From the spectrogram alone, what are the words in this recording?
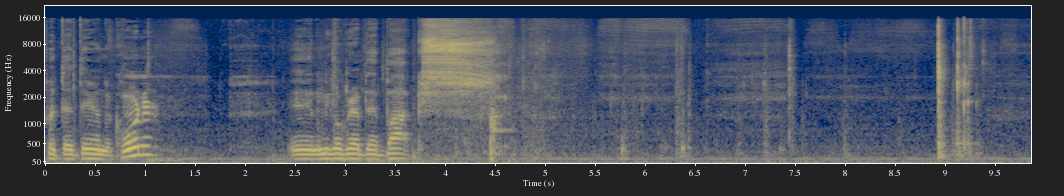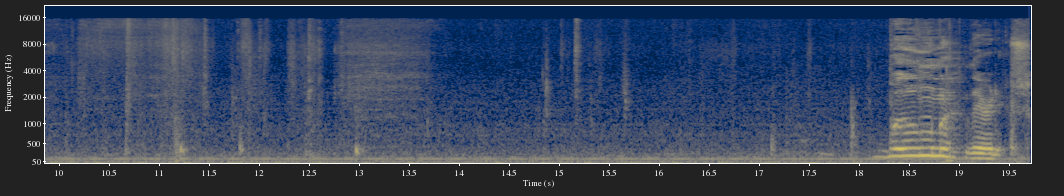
Put that there in the corner and let me go grab that box. Boom. There it is.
